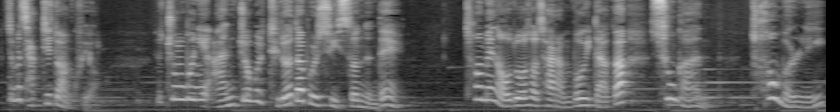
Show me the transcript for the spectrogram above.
하지만 작지도 않고요. 충분히 안쪽을 들여다볼 수 있었는데 처음엔 어두워서 잘 안 보이다가 순간 저 멀리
